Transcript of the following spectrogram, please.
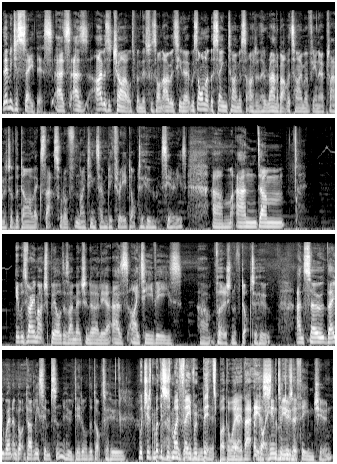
let me just say this: as as I was a child when this was on, I was you know it was on at the same time as I don't know, ran about the time of you know Planet of the Daleks, that sort of 1973 Doctor Who series, um, and um, it was very much billed, as I mentioned earlier, as ITV's um, version of Doctor Who. And so they went and got Dudley Simpson, who did all the Doctor Who which is but this is um, my favourite music. bit by the way Yeah, that they is got him the to music do the theme tune,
